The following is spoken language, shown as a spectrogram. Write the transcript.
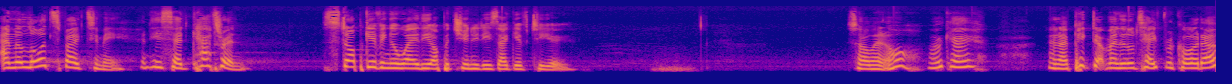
And the Lord spoke to me and He said, Catherine, stop giving away the opportunities I give to you. So I went, oh, okay. And I picked up my little tape recorder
